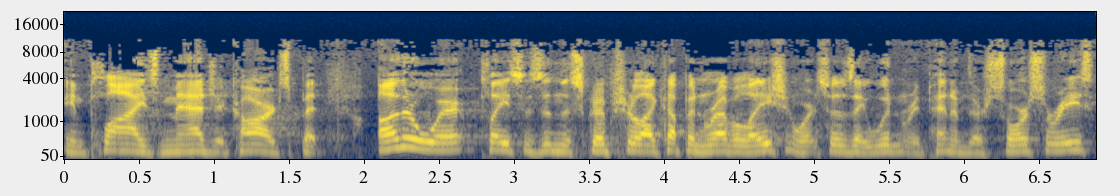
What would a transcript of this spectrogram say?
implies magic arts, but other where, places in the scripture, like up in Revelation where it says they wouldn't repent of their sorceries,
